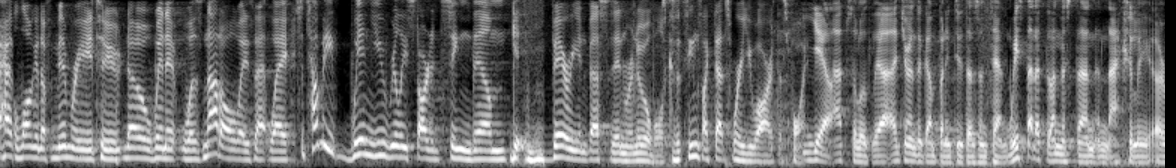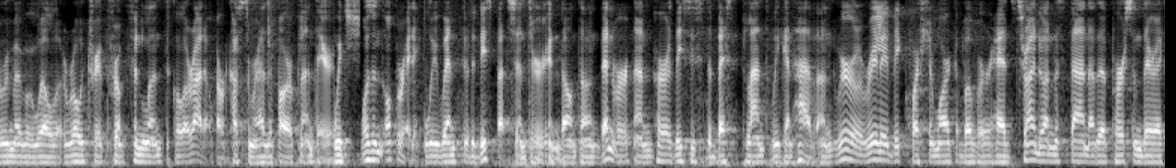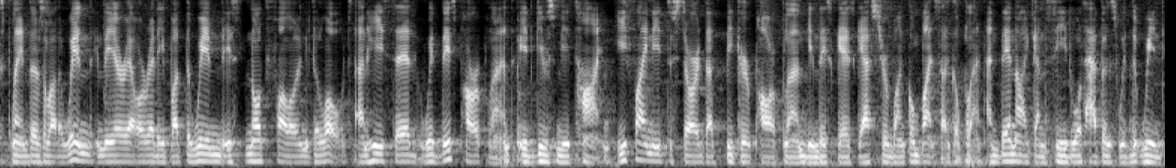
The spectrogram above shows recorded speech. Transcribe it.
have a long enough memory to know when it was not always that way. So tell me when you really started seeing them get very invested in renewables, because it seems like that's where you are at this point. Yeah, absolutely. I joined the company in 2010. We started to understand, and actually, I remember well, a road trip from Finland to Colorado. Our customer has a power plant there, which wasn't operating. We went to the dispatch center in downtown Denver and heard this is the best plant we can have. And we are a really big question mark above our heads, trying to understand. And the person there explained there's a lot of wind in the area already, but the wind is not following the load. And he said, with this power plant, it gives me time. If I need to start that bigger power plant, in this case, gas turbine combined cycle plant, and then I can see what happens with the wind.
